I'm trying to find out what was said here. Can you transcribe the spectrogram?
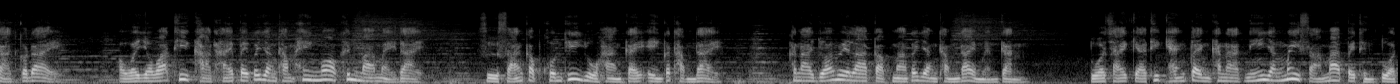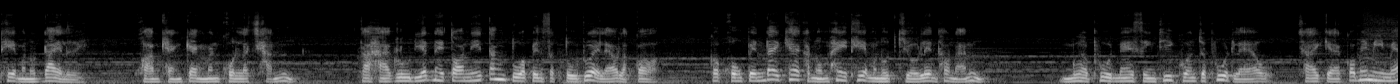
กาศก็ได้ อวัยวะที่ขาดหายไปก็ยังทำให้งอกขึ้นมาใหม่ได้ สื่อสารกับคนที่อยู่ห่างไกลเองก็ทำได้ขนาดย้อนเวลากลับมาก็ยังทำได้เหมือนกัน ตัวใชายแก่ที่แข็งแกร่งขนาดนี้ยังไม่สามารถไปถึงตัวเทพมนุษย์ได้เลย ความแข็งแกร่งมันคนละชั้นถ้าหากลูเดียสในตอนนี้ตั้งตัวเป็นศัตรูด้วยแล้วล่ะก็ ก็คงเป็นได้แค่ขนมให้เทพมนุษย์เคียวเล่นเท่านั้น เมื่อพูดในสิ่งที่ควรจะพูดแล้ว ชายแก่ก็ไม่มีแม้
